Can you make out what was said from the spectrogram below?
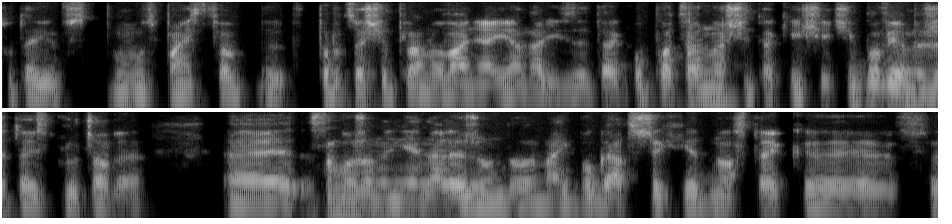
tutaj wspomóc Państwa w procesie planowania i analizy tak, opłacalności takiej sieci, bo wiemy, że to jest kluczowe. Samorządy nie należą do najbogatszych jednostek w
